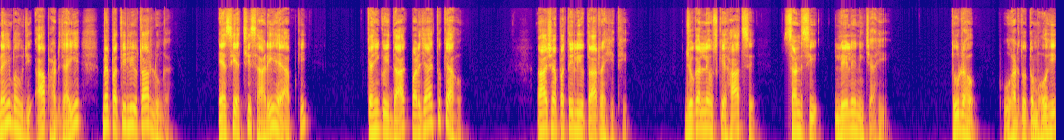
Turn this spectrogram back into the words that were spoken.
नहीं बहू जी आप हट जाइए, मैं पतीली उतार लूँगा। ऐसी अच्छी साड़ी है आपकी। कहीं कोई दाग पड़ जाए तो क्या हो? आशा पतीली उतार रही थी। जुगल ने उसके हाथ से संड सी ले लेनी चाहिए। दूर रहो, फूहड़ तो तुम हो ही।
